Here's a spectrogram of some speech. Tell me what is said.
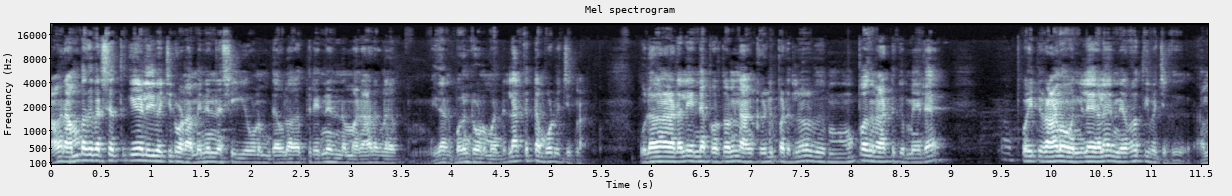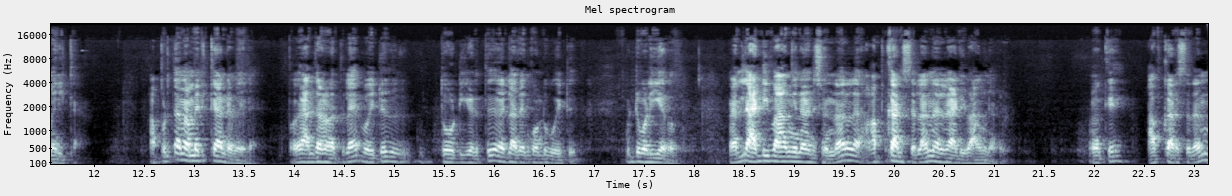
அவன் ஐம்பது வருஷத்துக்கு எழுதி வச்சுருவோம் நம்ம என்னென்ன செய்யணும்? இந்த உலகத்தில் என்னென்ன நம்ம நாடுகளை இதை வேண்டணும் எல்லாம் திட்டம் போட்டு வச்சுக்கலாம். உலக நாடில் என்ன பொறுத்தவரை நான் கேள்விப்பட்டதில் ஒரு முப்பது நாட்டுக்கு மேலே போயிட்டு இராணுவ நிலைகளை நிறுத்தி வச்சுக்குது அமெரிக்கா. அப்படித்தான் அமெரிக்காண்ட வேலை. இப்போ அந்த இடத்துல போயிட்டு தோட்டி எடுத்து எல்லாத்தையும் கொண்டு போயிட்டு விட்டு வெளியேறும் நல்ல அடி வாங்கினான்னு சொன்னால் ஆப்கானிஸ்தான் நல்ல அடி வாங்கினார்கள் ஓகே? ஆப்கானிஸ்தான்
